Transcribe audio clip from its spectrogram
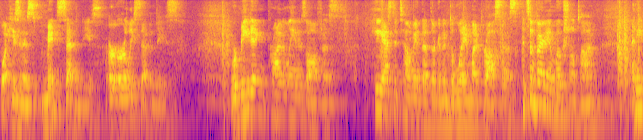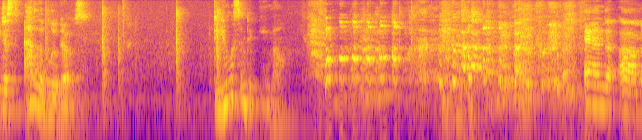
what he's in his mid 70s or early 70s. We're meeting privately in his office. He has to tell me that they're going to delay my process. It's a very emotional time. And he just, out of the blue, goes, Do you listen to emo? and, um,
